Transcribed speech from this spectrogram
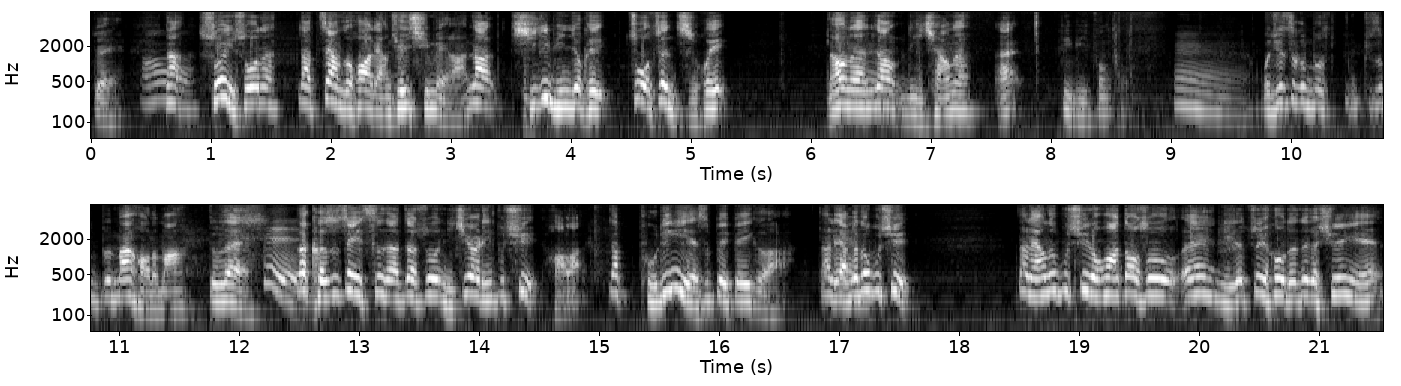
对，那所以说呢，那这样子的话两全其美了，那习近平就可以坐镇指挥，然后呢，让李强呢，哎，避避风头。嗯，我觉得这个不不是不蛮好的吗？对不对？是。那可是这一次呢，再说你 G 二零不去，好了，那普丁也是被杯葛啊。那两个都不去，那两个都不去的话，到时候哎，你的最后的那个宣言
